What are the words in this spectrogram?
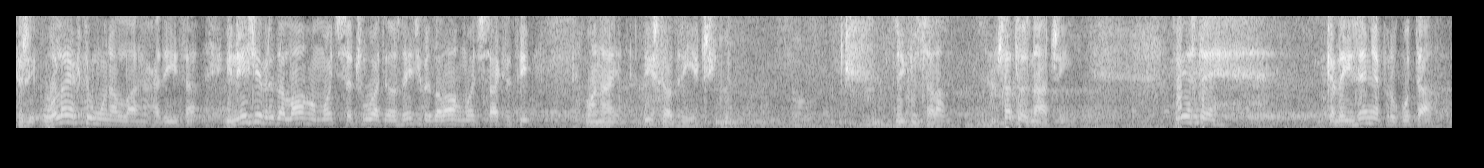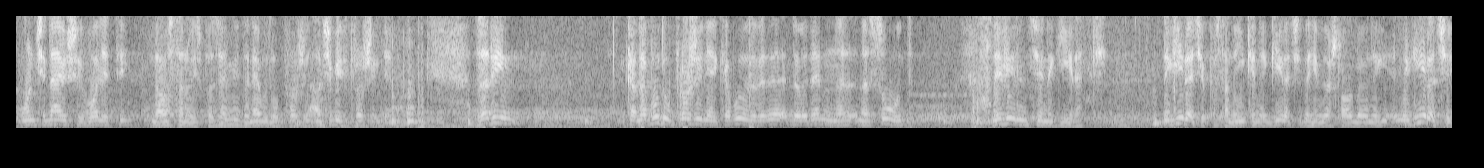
kaže, volajak tu Allaha haditha, i neće pred Allahom moći sačuvati, odnosno neće pred Allahom moći sakriti onaj, ništa od riječi. Nekom salam. Šta to znači? To jeste, kada ih zemlja proguta, on će najviše voljeti da ostanu ispod zemlje, da ne budu proživljeni, ali će biti proživljeni. Zatim, kada budu proživljeni, kada budu dovedeni na, na sud, nevjernici je negirati. Negirat će poslanike, negirat će da im došla objava, negirat će.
